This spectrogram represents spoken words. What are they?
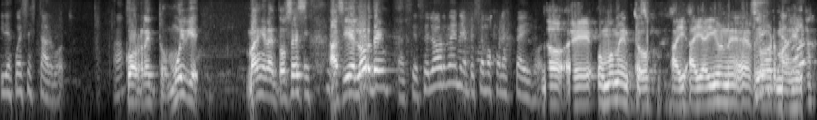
y después Starbot. ¿Ah? Correcto, muy bien. Mángela, entonces, así es el orden. Así es el orden y empezamos con Spacebot. No, eh, un momento, ahí hay, hay, un error, Mángela.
